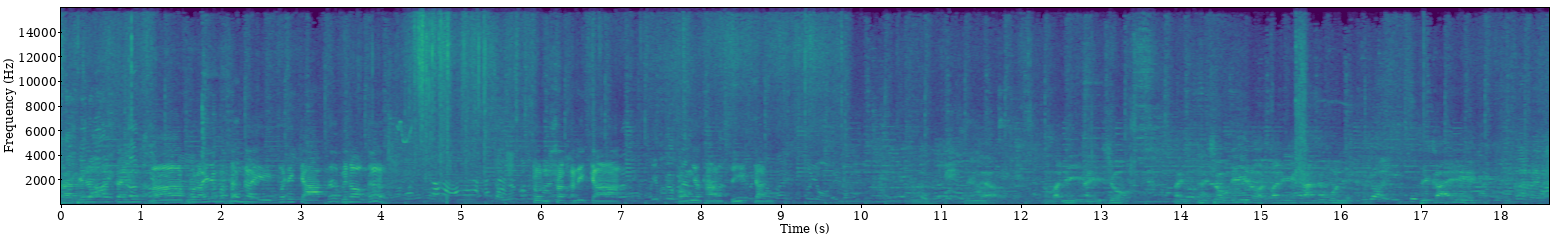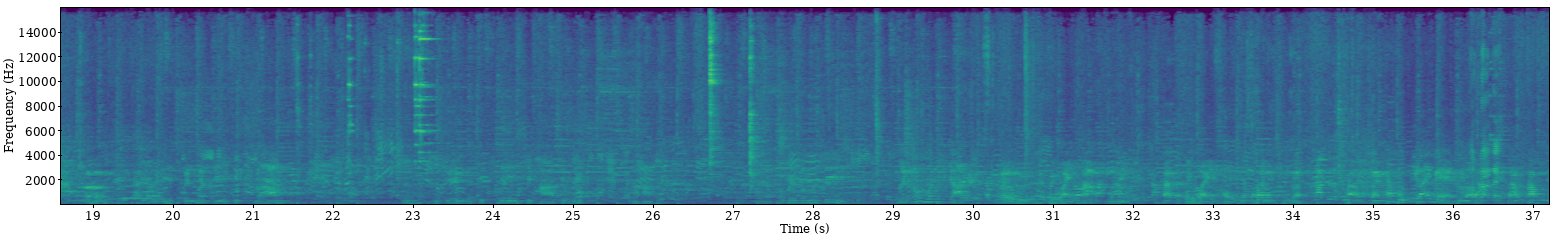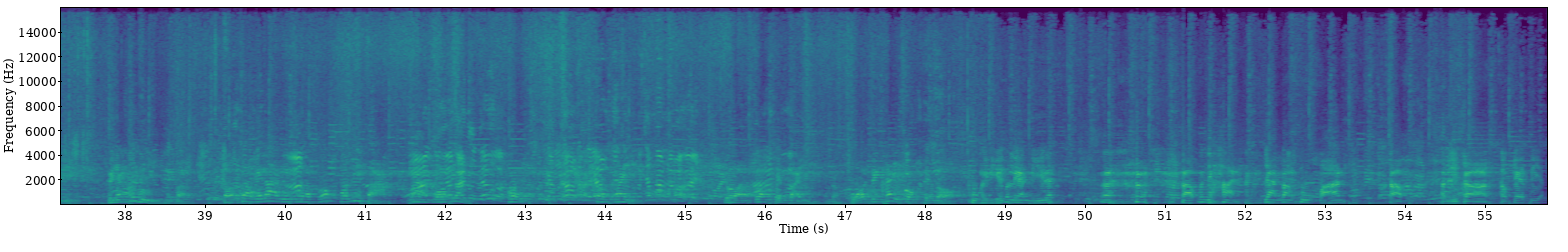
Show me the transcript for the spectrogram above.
อ่าพี่น้องในใจลึกอ่าผู้ใดยังมาท่านใดบริจาคเด้อพี่น้องเด้อต้นสักอนิจาของยาทานสีจันทร์นี่แหละวันนี้ให้โชคให้ให้โชคดีหลอดวันนี้การทั้งบนพี่กายนี่เออเป็นวันที่สิบสามเออเดือนกับสิบสี่สิบห้าสิบหกนะฮะ เออเขาเป็นวันที่เป็นเขาบริจาคเออไปไหวภาพวันนี้ถ้าจะไปไหวเขาทุกคนใช่ไหมถ้าการทำบุญที่หลายแบบที่เราได้สามคำนี่ก็ยังไม่ดีใช่ไหมตอนเช้าเวลาหนึ่งเราครบคนที่ปากมากกว่านี้คนต้องให้ก่อนก็เป็นใบหัวเป็นไข่ก็เป็นดอกผูกไข่ดีมันแรงหนีนะกับมันยานยานบางผูกบานครับอันนี้กาเท่าแก่เตี้ย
